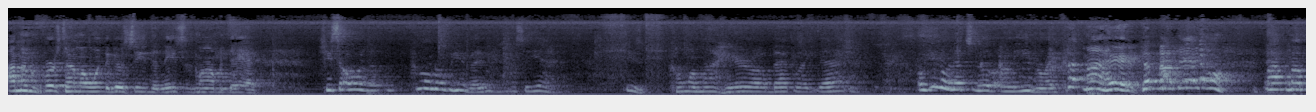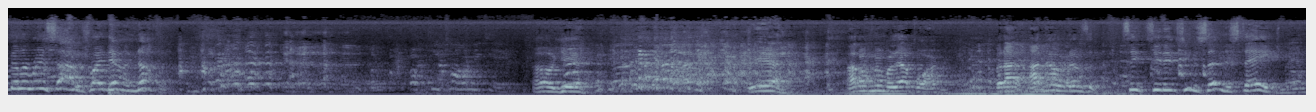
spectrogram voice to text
I remember the first time I went to go see the niece's mom and dad. She said, Oh, come on over here, baby. I said, Yeah. She's combing my hair all back like that. Oh, you know that's a little uneven, right? Cut my hair, cut my dad on. My, my Billy Ray Cyrus right down to nothing. You told me to. Oh, yeah. Yeah. I don't remember that part. But I, I know there was a, see, see, she was setting the stage, man.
